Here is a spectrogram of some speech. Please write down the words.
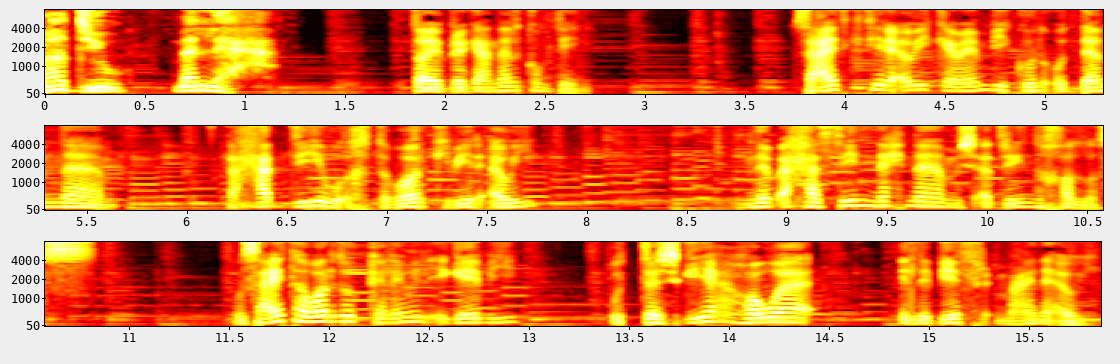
راديو ملاح طيب رجعنا لكم تاني. ساعات كتير قوي كمان بيكون قدامنا تحدي واختبار كبير قوي. بنبقى حاسين إن إحنا مش قادرين نخلص. وساعتها برضو الكلام الإيجابي والتشجيع هو اللي بيفرق معانا قوي.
